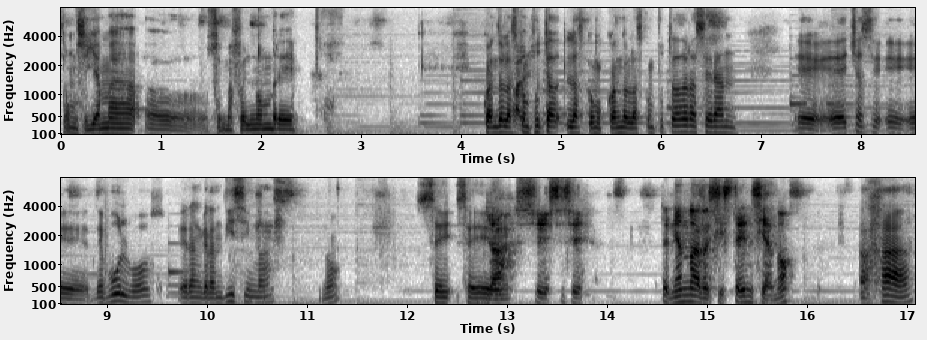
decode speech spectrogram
¿cómo se llama? Oh, se me fue el nombre. Cuando las, cuando las computadoras eran eh, hechas eh, eh, de bulbos, eran grandísimas, ¿no? Se, Ya, sí, sí, sí. Tenían una resistencia, ¿no? Ajá.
